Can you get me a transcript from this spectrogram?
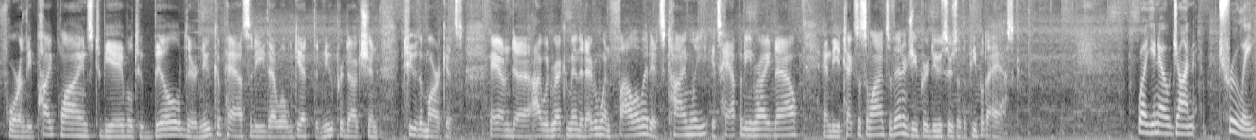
for the pipelines to be able to build their new capacity that will get the new production to the markets. And uh, I would recommend that everyone follow it. It's timely, it's happening right now, and the Texas Alliance of Energy Producers are the people to ask. Well, you know, John, truly,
